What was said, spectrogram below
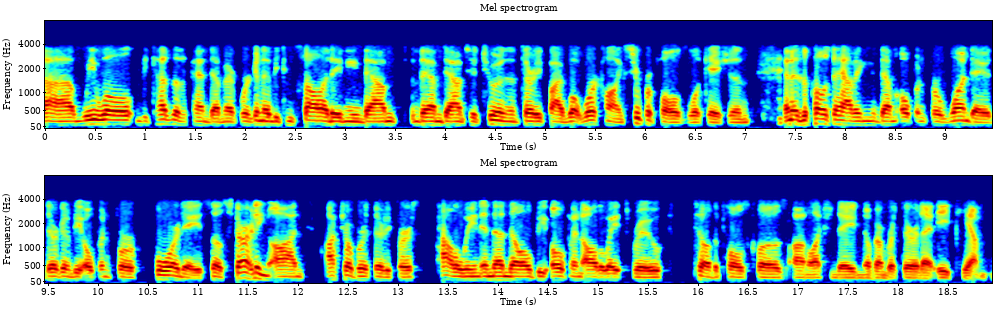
uh, we will, because of the pandemic, we're going to be consolidating them, them down to 235, what we're calling super polls locations. And as opposed to having them open for one day, they're going to be open for four days. So starting on October 31st, Halloween, and then they'll be open all the way through till the polls close on election day, November 3rd at 8 p.m.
